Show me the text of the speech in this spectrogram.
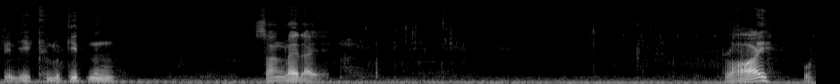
เป็นอีกธุรกิจหนึ่งสั่งรายได้ร้อยโอ้ย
